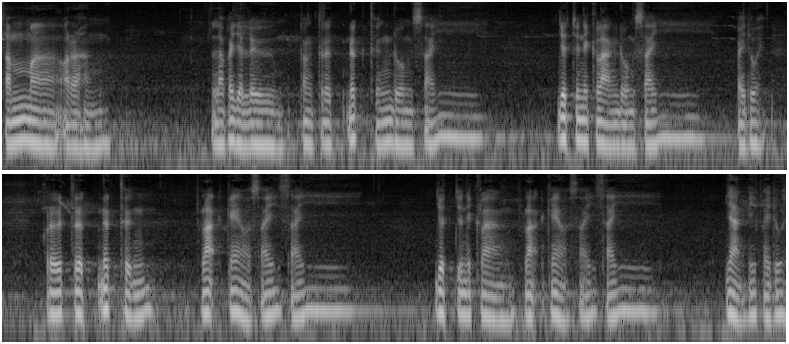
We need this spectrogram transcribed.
สัมมาอรหัง เราก็อย่าลืมต้องตรึกนึกถึงดวงใสหยุดอยู่ในกลางดวงใส ไปด้วย หรือตรึกนึกถึงพระแก้วใสใสหยุดอยู่ในกลางพระแก้วใสใสอย่างนี้ไปด้วย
